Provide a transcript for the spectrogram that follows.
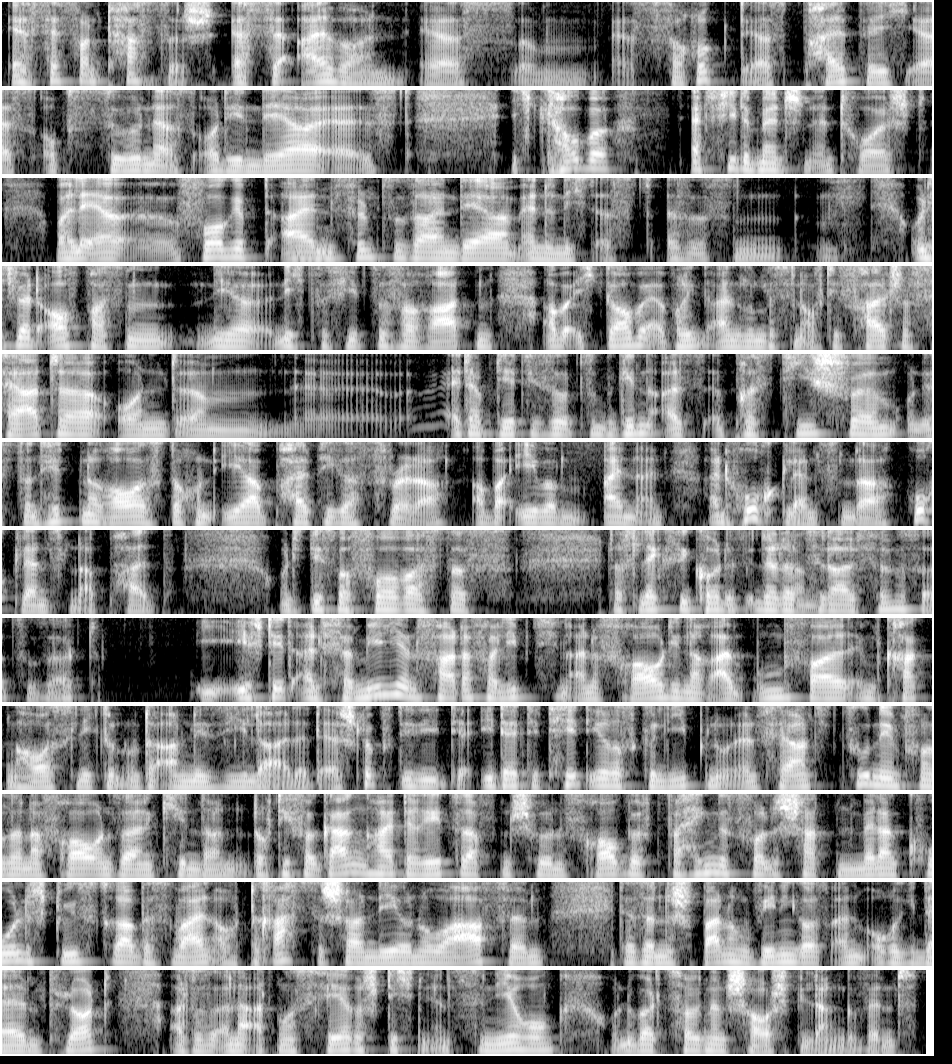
Er ist sehr fantastisch, er ist sehr albern, er ist, ähm, er ist verrückt, er ist palpig, er ist obszön, er ist ordinär, er ist, ich glaube, hat viele Menschen enttäuscht, weil er äh, vorgibt, ein mhm. Film zu sein, der am Ende nicht ist. Es ist ein, und ich werde aufpassen, hier nicht zu viel zu verraten, aber ich glaube, er bringt einen so ein bisschen auf die falsche Fährte und ähm, äh, etabliert sich so zu Beginn als Prestigefilm und ist dann hinten raus doch ein eher palpiger Thriller, aber eben ein, ein, ein hochglänzender, hochglänzender Pulp. Und ich lese mal vor, was das, das Lexikon des internationalen Films dazu sagt. Hier steht, ein Familienvater verliebt sich in eine Frau, die nach einem Unfall im Krankenhaus liegt und unter Amnesie leidet. Er schlüpft in die Identität ihres Geliebten und entfernt sich zunehmend von seiner Frau und seinen Kindern. Doch die Vergangenheit der rätselhaften schönen Frau wirft verhängnisvolle Schatten, melancholisch düsterer, bisweilen auch drastischer Neo-Noir-Film, der seine Spannung weniger aus einem originellen Plot als aus einer atmosphärisch dichten Inszenierung und überzeugenden Schauspielern gewinnt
